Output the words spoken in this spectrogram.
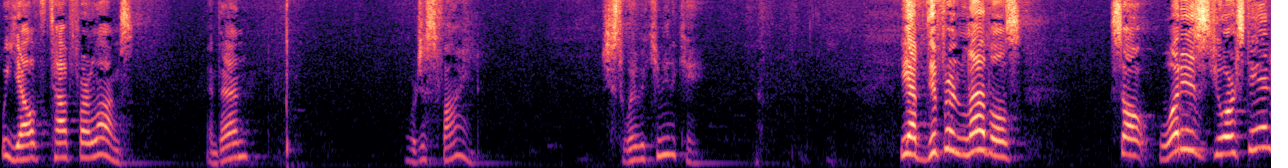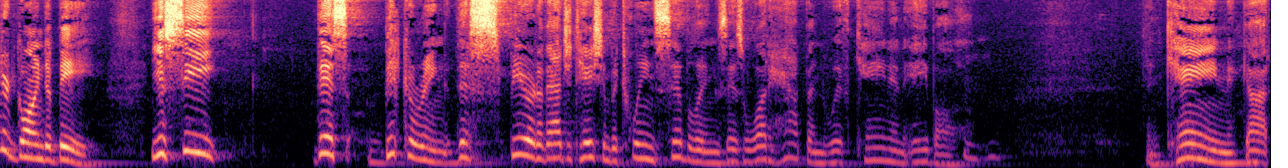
we yell at the top of our lungs, and then we're just fine. It's just the way we communicate. You have different levels. So, what is your standard going to be? You see, this bickering, this spirit of agitation between siblings is what happened with Cain and Abel. Mm-hmm. And Cain got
